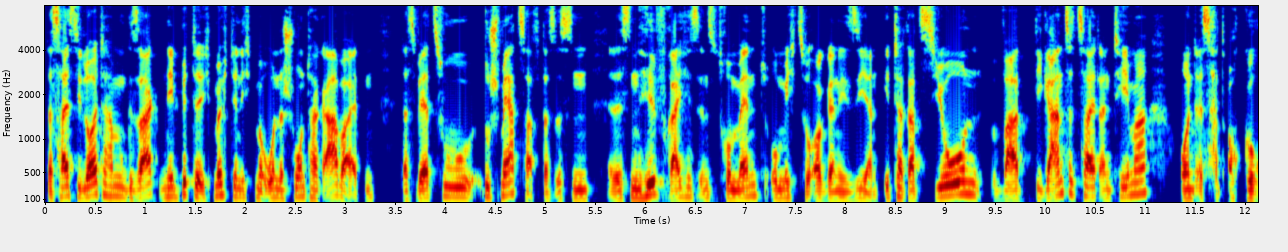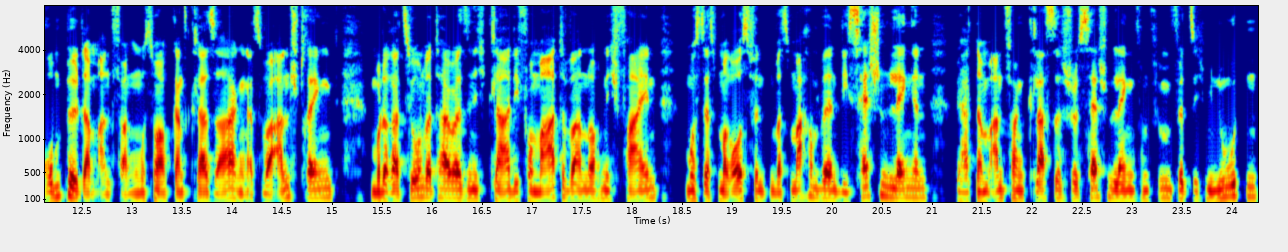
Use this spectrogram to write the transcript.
Das heißt, die Leute haben gesagt, nee, bitte, ich möchte nicht mehr ohne Schontag arbeiten. Das wäre zu, zu schmerzhaft. Das ist, ein, das ist ein hilfreiches Instrument, um mich zu organisieren. Iteration war die ganze Zeit ein Thema und es hat auch gerumpelt am Anfang, muss man auch ganz klar sagen. Es war anstrengend, Moderation war teilweise nicht klar, die Formate waren noch nicht fein, musste erst mal rausfinden, was machen wir, die Sessionlängen. Wir hatten am Anfang klassische Sessionlängen von 45 Minuten,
